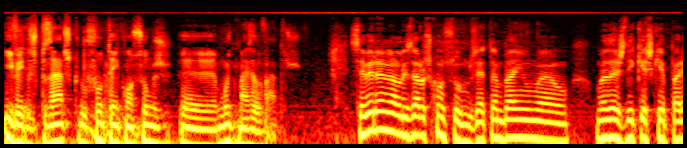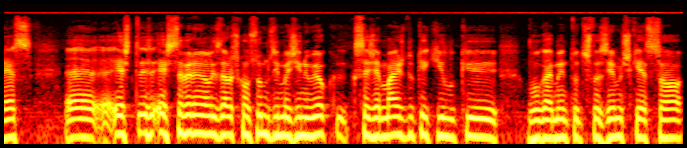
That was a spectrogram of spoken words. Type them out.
E veículos pesados que, no fundo, têm consumos muito mais elevados. Saber analisar os consumos é também uma, uma das dicas que aparece. Este, este saber analisar os consumos, imagino eu que, que seja mais do que aquilo que vulgarmente todos fazemos, que é só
